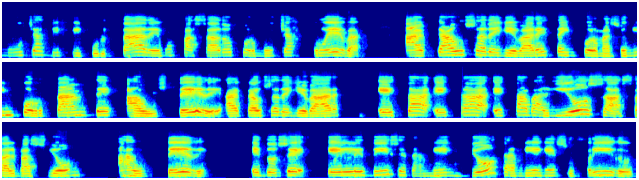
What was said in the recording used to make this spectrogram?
muchas dificultades, hemos pasado por muchas pruebas a causa de llevar esta información importante a ustedes, a causa de llevar esta, esta, esta valiosa salvación a ustedes. Entonces, Él les dice también, yo también he sufrido,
